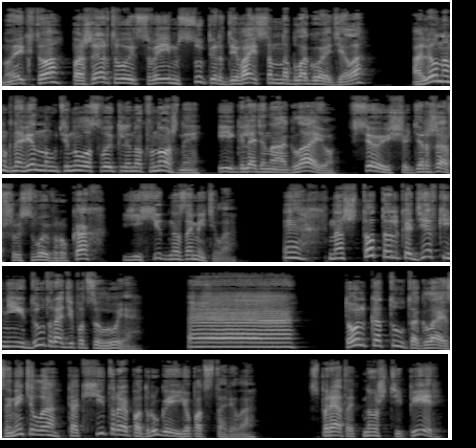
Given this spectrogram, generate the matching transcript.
«Ну и кто пожертвует своим супер-девайсом на благое дело?» Алена мгновенно утянула свой клинок в ножны и, глядя на Аглаю, все еще державшую свой в руках, ехидно заметила. «Эх, на что только девки не идут ради поцелуя!» э Только тут Аглая заметила, как хитрая подруга ее подставила. Спрятать нож теперь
